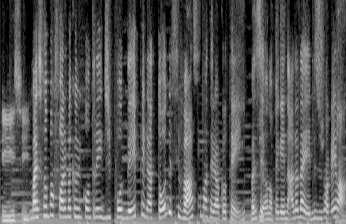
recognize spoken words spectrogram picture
Sim, sim. Mas foi uma forma que eu encontrei de poder pegar todo esse vasto material que eu tenho. Mas assim, eu não peguei nada da eles e joguei lá.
